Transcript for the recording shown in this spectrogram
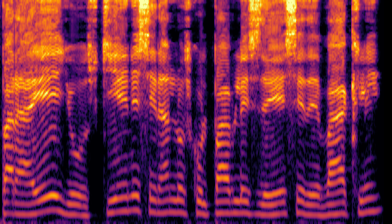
para ellos, ¿quiénes serán los culpables de ese debacle?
